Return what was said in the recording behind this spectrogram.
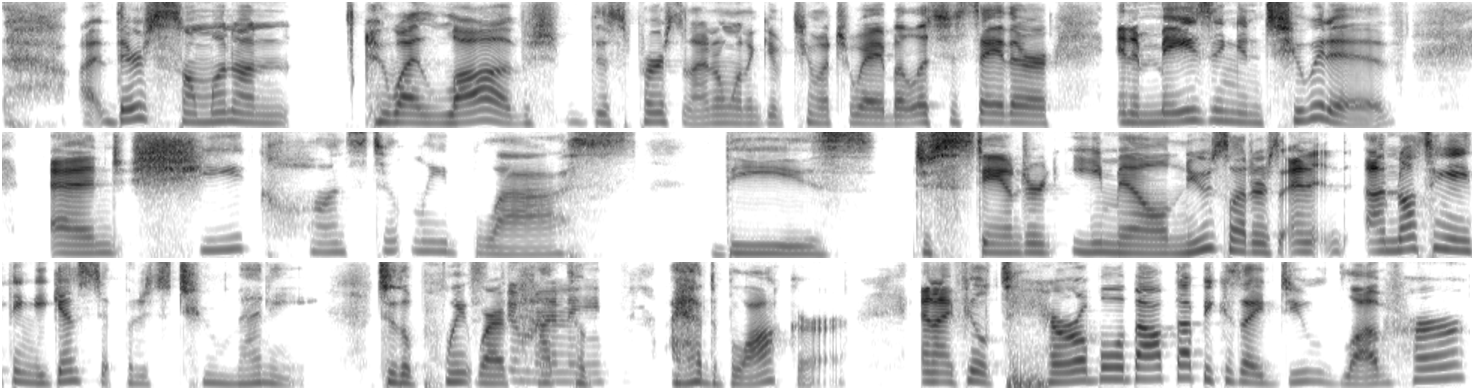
there's someone on who I love, this person, I don't want to give too much away, but let's just say they're an amazing intuitive. And she constantly blasts these just standard email newsletters. And I'm not saying anything against it, but it's too many to the point where I've had many. to I had to block her. And I feel terrible about that because I do love her,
